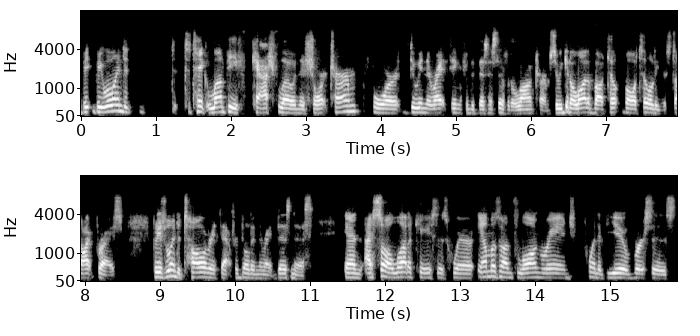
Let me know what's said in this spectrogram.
be, be willing to to take lumpy cash flow in the short term for doing the right thing for the business there for the long term. So we get a lot of volatility in the stock price, but he's willing to tolerate that for building the right business. And I saw a lot of cases where Amazon's long range point of view versus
